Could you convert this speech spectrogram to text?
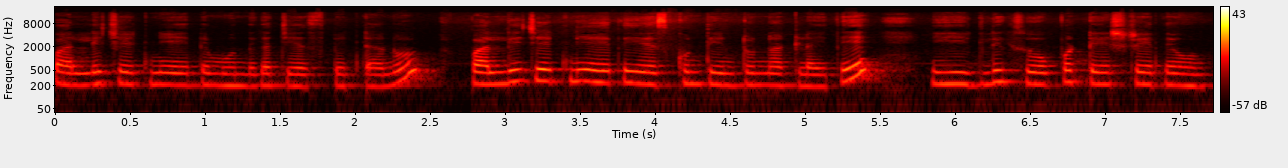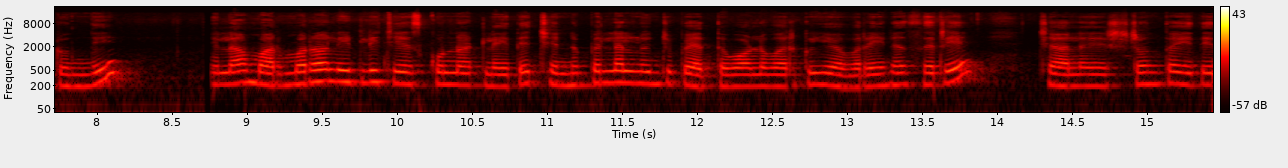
పల్లి చట్నీ అయితే ముందుగా చేసి పెట్టాను. పల్లి చట్నీ అయితే వేసుకుని తింటున్నట్లయితే ఈ ఇడ్లీకి సూపర్ టేస్ట్ అయితే ఉంటుంది. ఇలా మర్మరాలు ఇడ్లీ చేసుకున్నట్లయితే చిన్నపిల్లల నుంచి పెద్దవాళ్ళ వరకు ఎవరైనా సరే చాలా ఇష్టంతో అయితే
